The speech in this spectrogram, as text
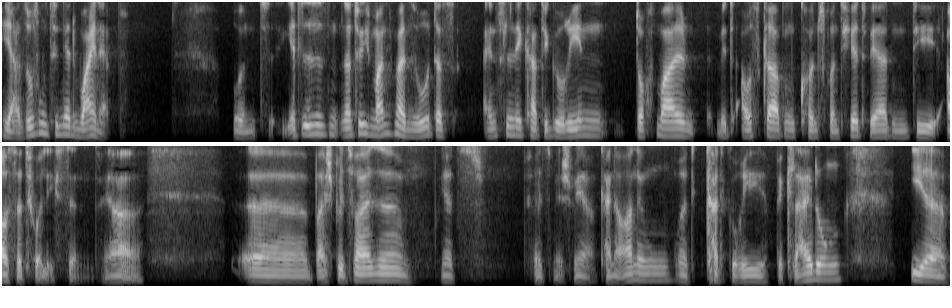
ja, so funktioniert YNAB. Und jetzt ist es natürlich manchmal so, dass einzelne Kategorien doch mal mit Ausgaben konfrontiert werden, die außertourlich sind. Ja, äh, beispielsweise, jetzt fällt es mir schwer, keine Ahnung, Kategorie Bekleidung. Ihr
